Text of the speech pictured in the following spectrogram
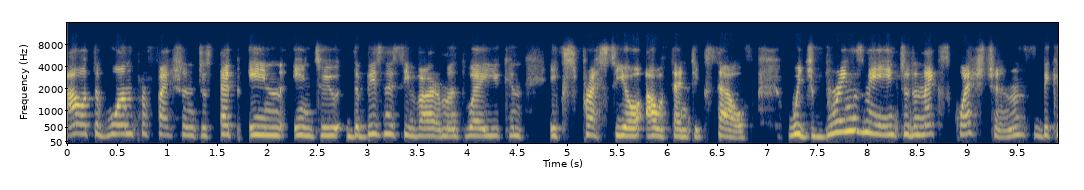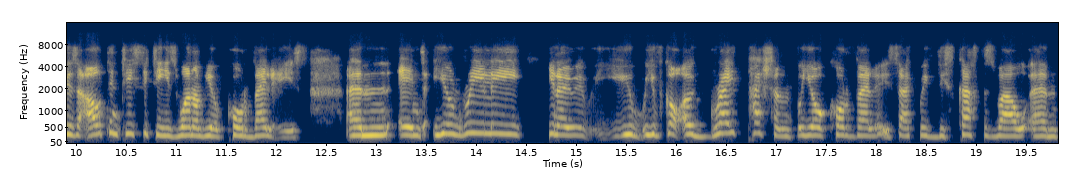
out of one profession to step in into the business environment where you can express your authentic self which brings me into the next questions because authenticity is one of your core values. Um, and you're really you know you you've got a great passion for your core values like we've discussed as well um,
